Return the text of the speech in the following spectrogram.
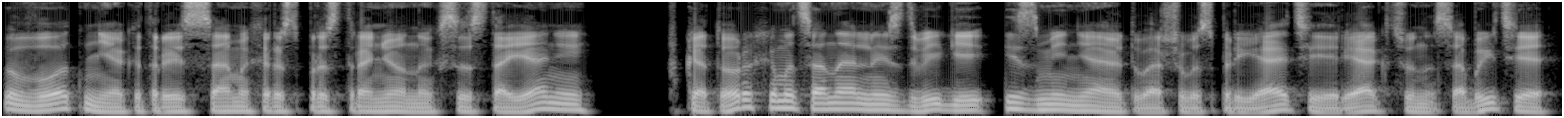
вот некоторые из самых распространенных состояний, в которых эмоциональные сдвиги изменяют ваше восприятие и реакцию на события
